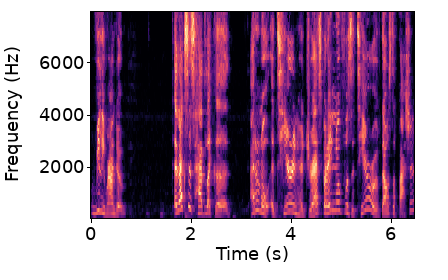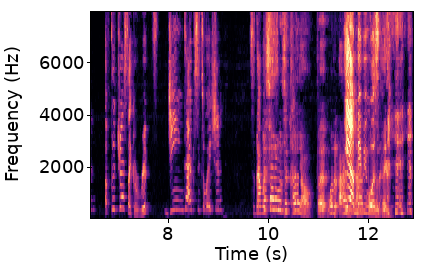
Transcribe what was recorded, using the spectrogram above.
really random. Alexis had like a I don't know, a tear in her dress, but I didn't know if it was a tear or if that was the fashion of the dress, like a ripped jean type situation. So that was I thought it was a cutout, but what? I, Yeah, I maybe it wasn't was.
